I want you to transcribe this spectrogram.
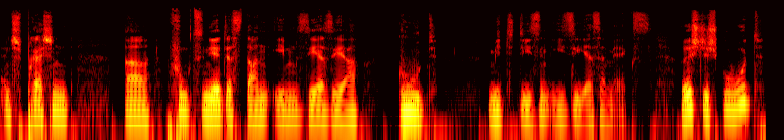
entsprechend äh, funktioniert es dann eben sehr, sehr gut mit diesem Easy SMX. Richtig gut,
